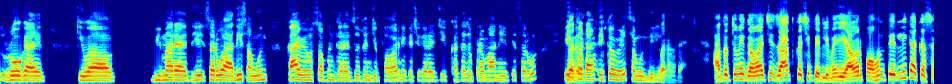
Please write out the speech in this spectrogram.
रोग आहेत किंवा बिमाऱ्या आहेत हे सर्व आधी सांगून काय व्यवस्थापन करायचं त्यांची फवारणी कशी करायची खताचं प्रमाण हे ते सर्व एका बरोबर. टाइम एका वेळेत सांगून दिलं. बरोबर आहे. आता तुम्ही गव्हाची जात कशी पेरली? म्हणजे यावर पाहून पेरली का कसं?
